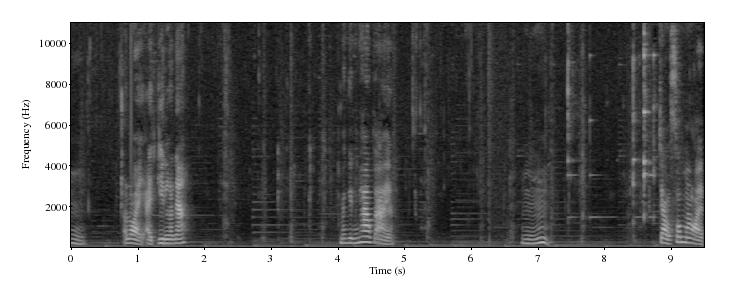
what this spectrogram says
อืม อร่อย ไอกินแล้วนะ มันกินข้าวกับไออืมเจ่วส้มอร่อย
